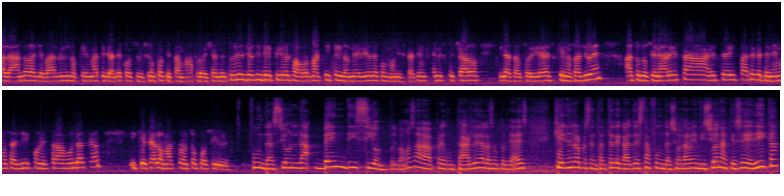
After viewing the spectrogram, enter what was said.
trasladándola llevar lo que es material de construcción porque estamos aprovechando. Entonces yo sí le pido el favor, Martica, y los medios de comunicación que han escuchado y las autoridades que nos ayuden a solucionar esta, este impasse que tenemos allí con esta fundación y que sea lo más pronto posible. Fundación La Bendición. Pues vamos a preguntarle a las autoridades quién es el representante legal de esta Fundación La Bendición, a qué se dedica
